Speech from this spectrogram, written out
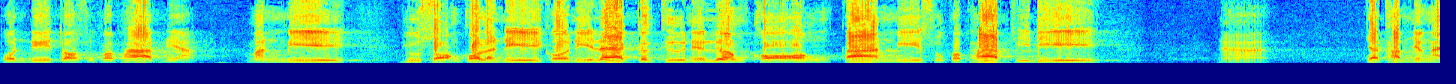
ผลดีต่อสุขภาพเนี่ยมันมีอยู่สองกรณี กรณีแรกก็คือในเรื่องของการมีสุขภาพที่ดีนะจะทำยังไง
